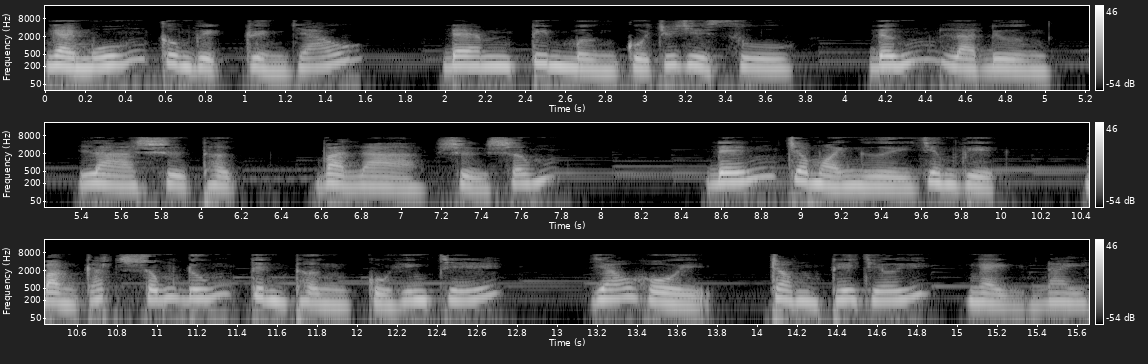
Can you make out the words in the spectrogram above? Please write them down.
Ngài muốn công việc truyền giáo đem tin mừng của Chúa Giêsu đấng là đường, là sự thật và là sự sống đến cho mọi người dân Việt bằng cách sống đúng tinh thần của hiến chế, giáo hội trong thế giới ngày nay.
